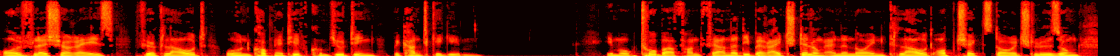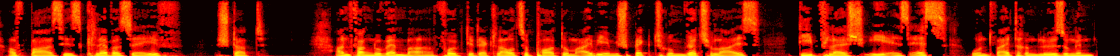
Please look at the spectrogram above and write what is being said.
All-Flash-Arrays für Cloud und Cognitive Computing bekannt gegeben. Im Oktober fand ferner die Bereitstellung einer neuen Cloud Object Storage Lösung auf Basis CleverSafe statt. Anfang November folgte der Cloud Support um IBM Spectrum Virtualize Deep Flash ESS und weiteren Lösungen,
